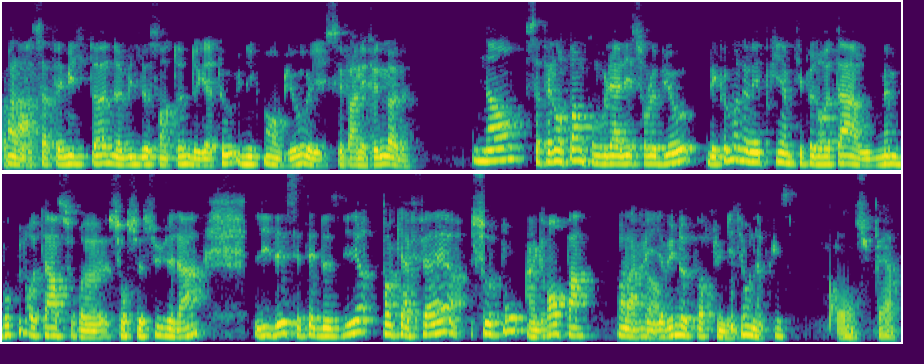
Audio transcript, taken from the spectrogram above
Voilà, ça fait 1000 tonnes, 1200 tonnes de gâteaux uniquement en bio. Et C'est pas un effet de mode. Non, ça fait longtemps qu'on voulait aller sur le bio, mais comme on avait pris un petit peu de retard, ou même beaucoup de retard sur, euh, sur ce sujet-là, l'idée c'était de se dire, tant qu'à faire, sautons un grand pas. Voilà, il y avait une opportunité, on l'a prise. Bon, super.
